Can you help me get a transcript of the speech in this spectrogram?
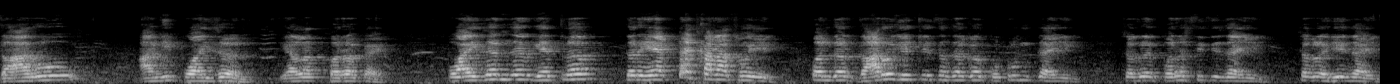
दारू आणि पॉयझन याला फरक आहे. पॉयझन जर घेतलं तर एकटाच खलास होईल. पण जर दारू घेतली तर सगळं कुटुंब जाईल सगळं परिस्थिती जाईल सगळं हे जाईल.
